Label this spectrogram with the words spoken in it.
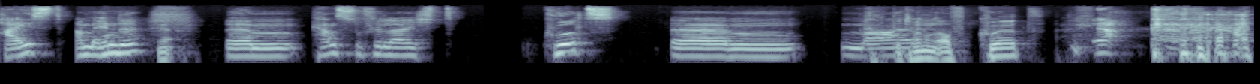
heißt am Ende. Ja. Ähm, kannst du vielleicht kurz ähm, mal. Betonung auf kurz. Ja.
